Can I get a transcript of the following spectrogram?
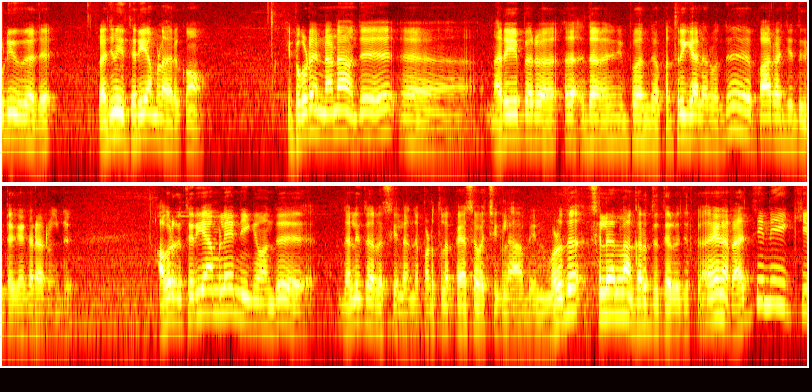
முடிவு அது. ரஜினிக்கு தெரியாமலா இருக்கும். இப்போ கூட என்னென்னா வந்து நிறைய பேர் இப்போ இந்த பத்திரிகையாளர் வந்து பா. ரஞ்சித்துக்கிட்ட கேட்குறாரு வந்து. அவருக்கு தெரியாமலே நீங்கள் வந்து தலித் அரசியல் அந்த படத்தில் பேச வச்சுக்கலாம் அப்படின் பொழுது சிலர்லாம் கருத்து தெரிவிச்சிருக்காங்க. ஏங்க ரஜினிக்கு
